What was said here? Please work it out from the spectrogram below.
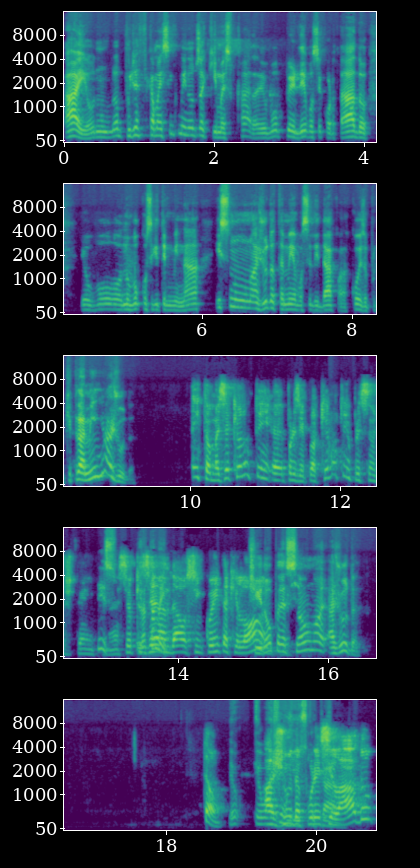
Ah, eu não eu podia ficar mais cinco minutos aqui, mas cara, eu vou perder, vou ser cortado, eu vou, não vou conseguir terminar. Isso não ajuda também a você lidar com a coisa, porque para mim ajuda. Então, mas é que eu não tenho, é, por exemplo, aqui eu não tenho pressão de tempo. Isso, né? Se eu quiser exatamente. andar os 50 quilômetros. Tirou pressão, ajuda. Então, eu, eu ajuda risco, por esse cara. lado,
